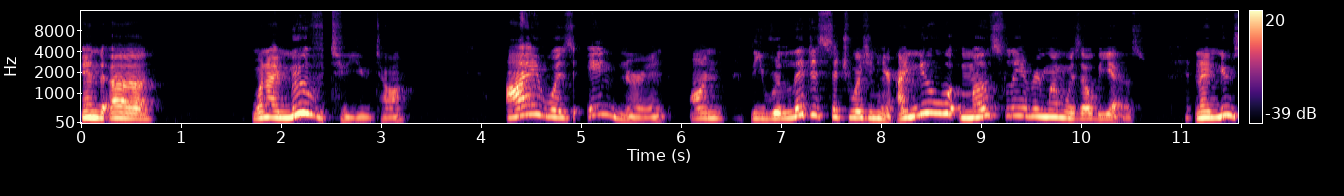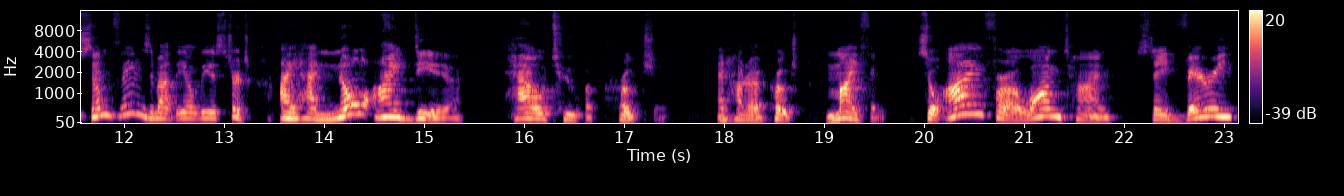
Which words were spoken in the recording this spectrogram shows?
And uh, when I moved to Utah, I was ignorant on the religious situation here. I knew mostly everyone was LDS, and I knew some things about the LDS church. I had no idea how to approach it and how to approach my faith. So I, for a long time, stayed very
